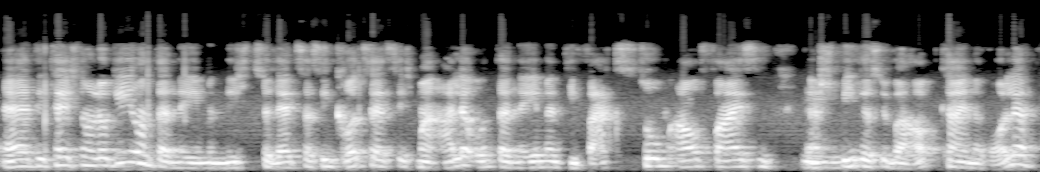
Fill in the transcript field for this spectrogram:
äh, die Technologieunternehmen nicht zuletzt. Das sind grundsätzlich mal alle Unternehmen, die Wachstum aufweisen. Da mhm. spielt es überhaupt keine Rolle,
